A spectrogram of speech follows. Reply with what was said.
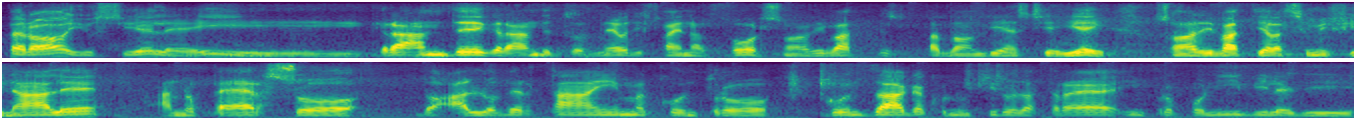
però UCLA grande, grande torneo di Final Four, sono arrivati, pardon, di NCAA, sono arrivati alla semifinale, hanno perso all'overtime contro Gonzaga con un tiro da tre improponibile di,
